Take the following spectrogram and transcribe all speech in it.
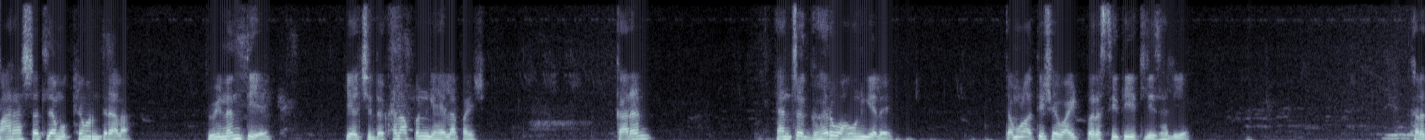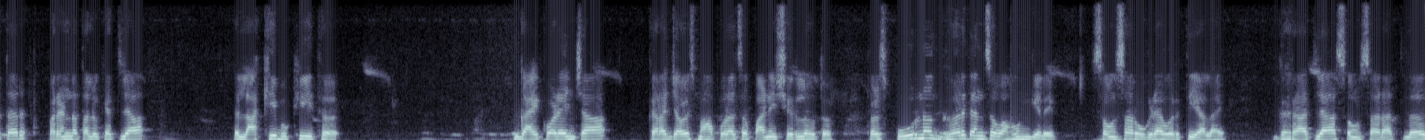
महाराष्ट्रातल्या मुख्यमंत्र्याला विनंती आहे की याची दखल आपण घ्यायला पाहिजे. कारण यांचं घर वाहून गेलंय त्यामुळे अतिशय वाईट परिस्थिती इथली झाली आहे खरं तर परंडा तालुक्यातल्या लाखीबुखी इथं गायकवाड यांच्या घरात ज्यावेळेस महापुराचं पाणी शिरलं होतं त्यावेळेस पूर्ण घर त्यांचं वाहून गेले. संसार उघड्यावरती आलाय. घरातल्या संसारातलं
